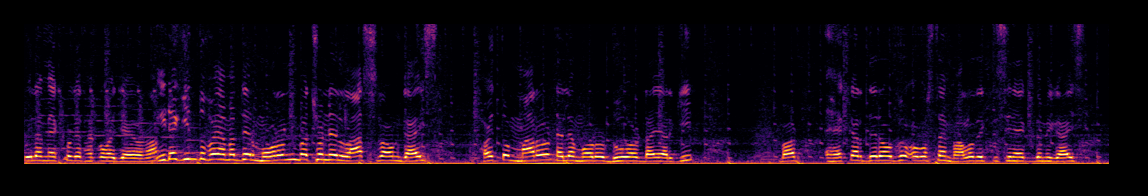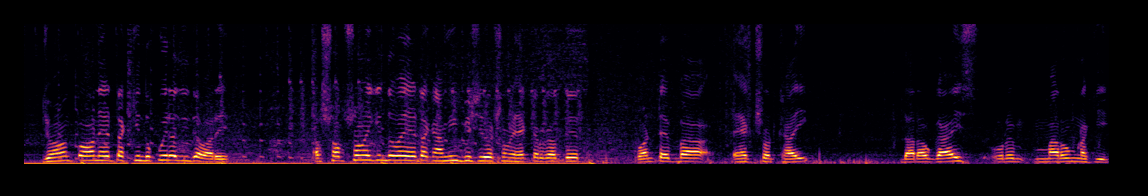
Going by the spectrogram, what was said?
কইলাম এক লোকে থাকো ভাই, যাইও না। এটা কিন্তু ভাই আমাদের মরণ বাছনের লাস্ট রাউন্ড গাইস হয়তো মারো, নাহলে মরো ডু অর ডাই আর কি। বাট হ্যাকারদের অব- অবস্থা আমি ভালো দেখতেছি না একদমই গাইস যখন তখন এটা কিন্তু কইরা দিতে পারে। আর সব সময় কিন্তু ভাই এটাকে আমি বেশিরভাগ সময় হ্যাকার গাতের ওয়ান ট্যাপ বা হ্যাক শট খাই। দাঁড়াও গাইস ওরে মারুম নাকি?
